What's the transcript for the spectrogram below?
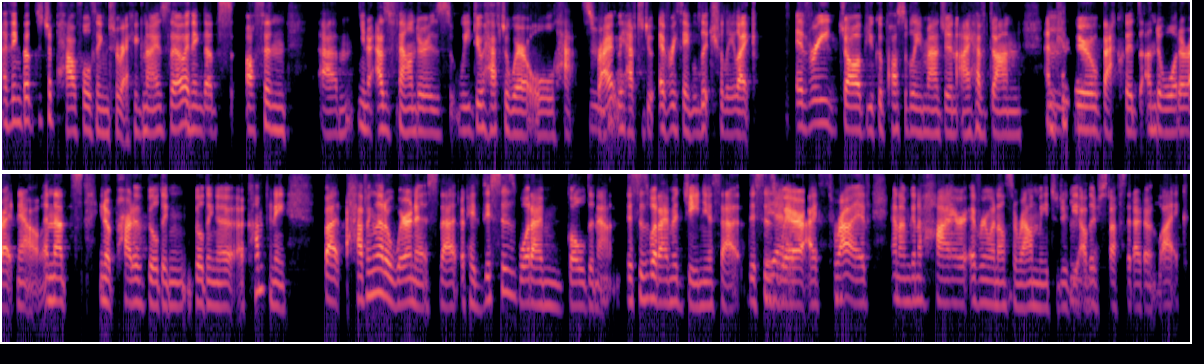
I think that's such a powerful thing to recognize, though. I think that's often um, you know, as founders, we do have to wear all hats, mm. right? We have to do everything literally like every job you could possibly imagine I have done and mm. can do backwards underwater right now. And that's, you know, part of building building a, a company but having that awareness that okay this is what i'm golden at this is what i'm a genius at this is yeah. where i thrive and i'm going to hire everyone else around me to do the mm other stuff that i don't like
